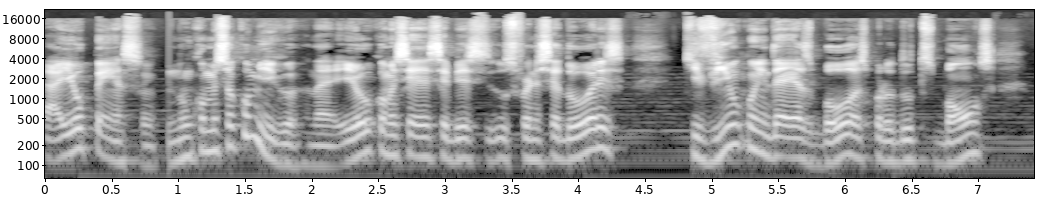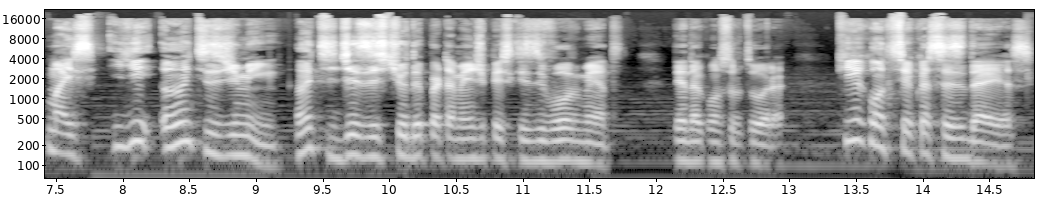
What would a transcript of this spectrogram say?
Aí eu penso, não começou comigo, né? Eu comecei a receber os fornecedores que vinham com ideias boas, produtos bons, mas e antes de mim? Antes de existir o departamento de pesquisa e desenvolvimento dentro da construtora? O que acontecia com essas ideias?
